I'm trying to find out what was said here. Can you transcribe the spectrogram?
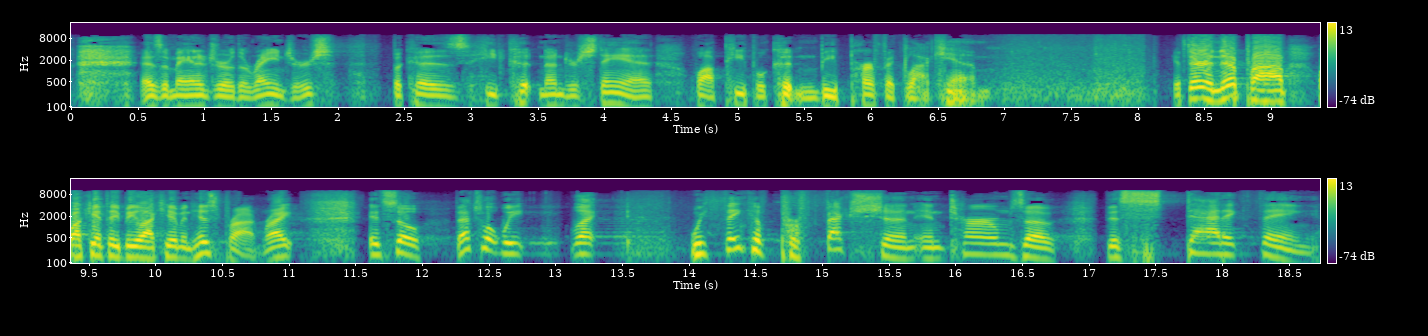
as a manager of the Rangers because he couldn't understand why people couldn't be perfect like him. If they're in their prime, why can't they be like him in his prime, right? And so that's what we like. We think of perfection in terms of this static thing.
